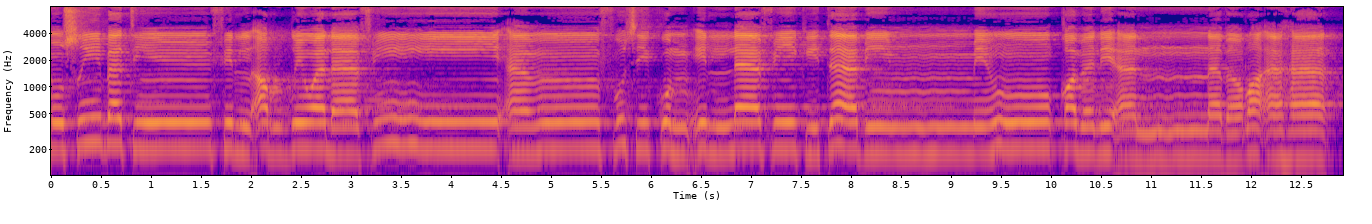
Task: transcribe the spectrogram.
مصيبة في الأرض ولا في أنفسكم إلا في كتاب من قبل أن نبرأها.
